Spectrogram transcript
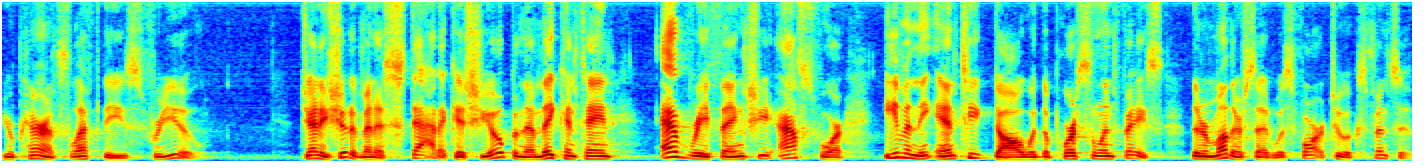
your parents left these for you. Jenny should have been ecstatic as she opened them. They contained everything she asked for, even the antique doll with the porcelain face that her mother said was far too expensive.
